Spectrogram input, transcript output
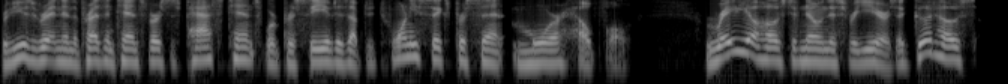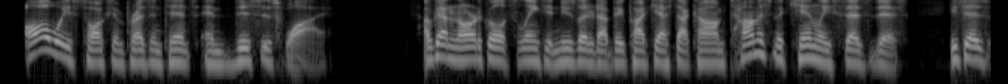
Reviews written in the present tense versus past tense were perceived as up to 26% more helpful. Radio hosts have known this for years. A good host always talks in present tense, and this is why. I've got an article. It's linked at newsletter.bigpodcast.com. Thomas McKinley says this. He says,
